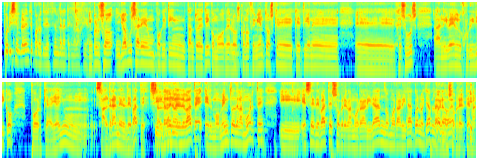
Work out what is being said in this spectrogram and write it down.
pura y simplemente por utilización de la tecnología. Incluso yo abusaré un poquitín tanto de ti como de los conocimientos que, que tiene eh, Jesús a nivel jurídico, porque ahí hay un saldrá en el debate, Sí, saldrá bueno. en el debate el momento de la muerte y ese debate sobre la moralidad, no moralidad. Bueno, ya hablaremos Bueno, eh, sobre el tema.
